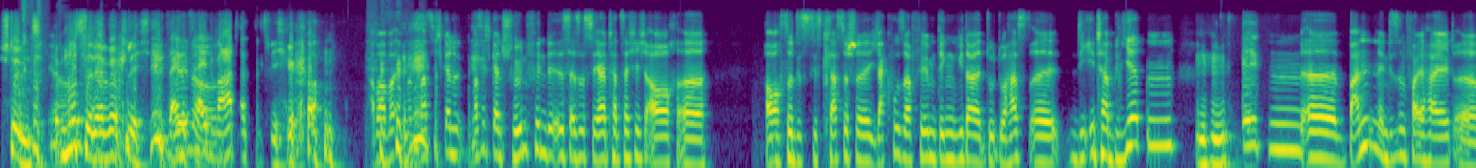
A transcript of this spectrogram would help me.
Stimmt, ja. musste der wirklich. Seine genau. Zeit war tatsächlich gekommen. Aber was ich, ganz, was ich ganz schön finde, ist, es ist ja tatsächlich auch, äh, auch so dieses, dieses klassische Yakuza-Film-Ding wieder. Du, du hast äh, die etablierten, mhm. alten äh, Banden, in diesem Fall halt äh,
